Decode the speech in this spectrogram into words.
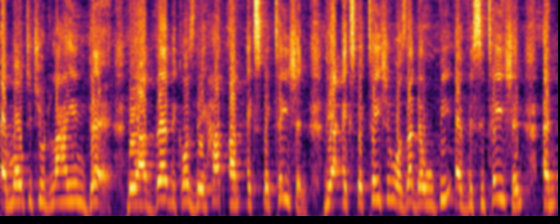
a multitude lying there. They are there because they had an expectation. Their expectation was that there will be a visitation, and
